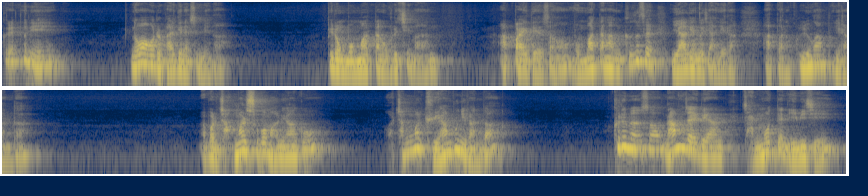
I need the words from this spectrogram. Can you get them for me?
그랬더니 노하우를 발견했습니다. 비록 못마땅하고 그렇지만 아빠에 대해서 못마땅한 그것을 이야기한 것이 아니라 아빠는 훌륭한 분이란다. 아빠는 정말 수고 많이 하고 정말 귀한 분이란다. 그러면서 남자에 대한 잘못된 이미지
